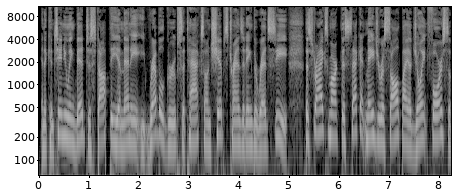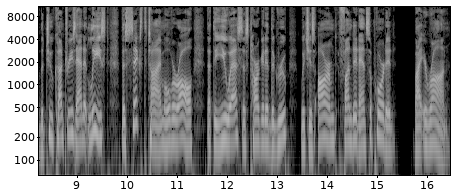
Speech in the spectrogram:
in a continuing bid to stop the Yemeni rebel group's attacks on ships transiting the Red Sea. The strikes marked the second major assault by a joint force of the two countries and at least the sixth time overall that the U.S. has targeted the group, which is armed, funded, and supported by Iran.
